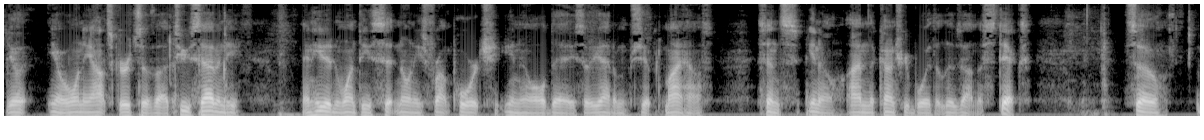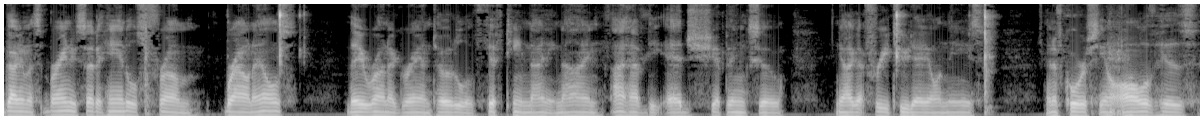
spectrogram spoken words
you know, you know on the outskirts of uh, 270 and he didn't want these sitting on his front porch, you know, all day. So he had them shipped to my house since, you know, I'm the country boy that lives out in the sticks. So got him a brand new set of handles from Brownells. They run a grand total of $15.99. I have the Edge shipping, so, you know, I got free two-day on these. And, of course, you know, all of his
